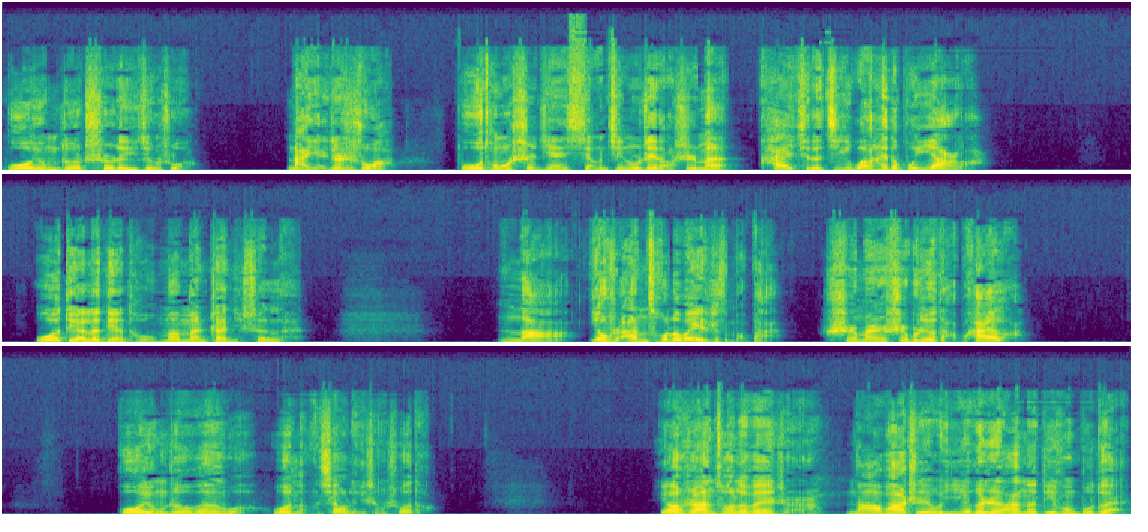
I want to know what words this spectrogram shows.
郭永哲吃了一惊，说：“那也就是说，不同时间想进入这道石门，开启的机关还都不一样了。”我点了点头，慢慢站起身来。那要是按错了位置怎么办？石门是不是就打不开了？郭永哲问我，我冷笑了一声，说道：“要是按错了位置，哪怕只有一个人按的地方不对，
